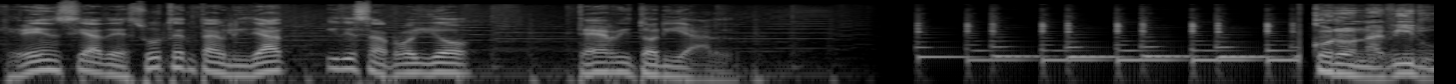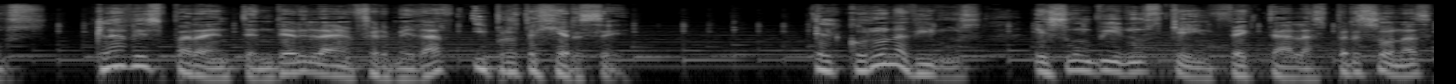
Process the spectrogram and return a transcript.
Gerencia de Sustentabilidad y Desarrollo Territorial. Coronavirus. Claves para entender la enfermedad y protegerse. El coronavirus es un virus que infecta a las personas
